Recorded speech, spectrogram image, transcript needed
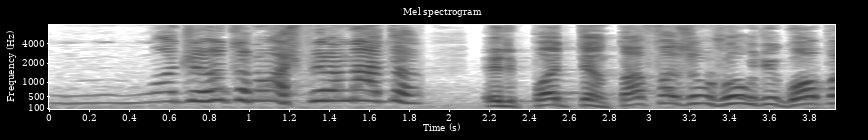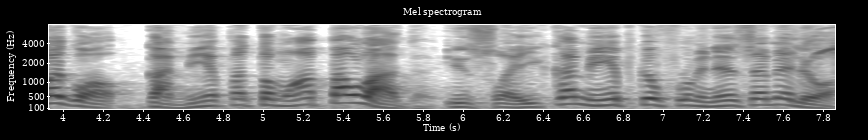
Não adianta, não aspira nada. Ele pode tentar fazer um jogo de igual para igual. Caminha para tomar uma paulada. Isso aí caminha porque o Fluminense é melhor.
